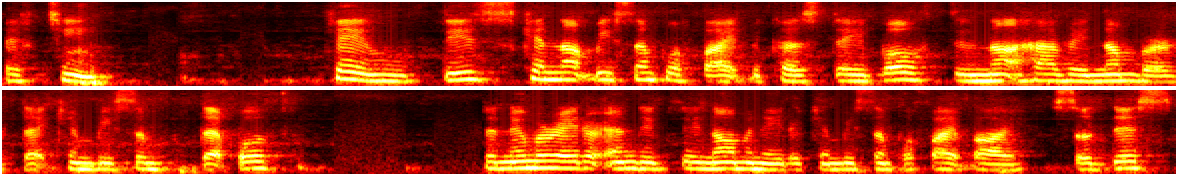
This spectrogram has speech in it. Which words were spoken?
fifteen. Okay, these cannot be simplified because they both do not have a number that can be sim, that both the numerator and the denominator can be simplified by. So this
